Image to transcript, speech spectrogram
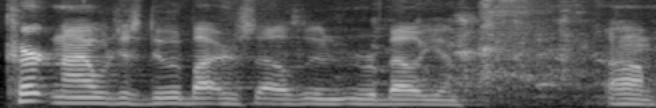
Kurt and I will just do it by ourselves in rebellion. Um,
